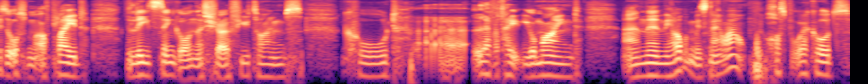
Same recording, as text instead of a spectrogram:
it's awesome. I've played the lead single on this show a few times, called uh, "Levitate Your Mind," and then the album is now out. Hospital Records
